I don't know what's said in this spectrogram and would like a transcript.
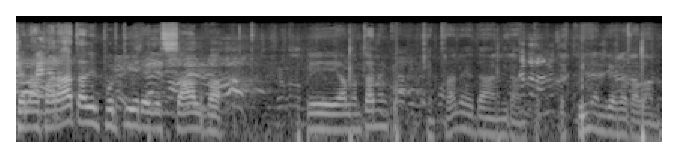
C'è la parata del portiere che salva e allontana in centrale da Mirante. E quindi Andrea Catalano.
